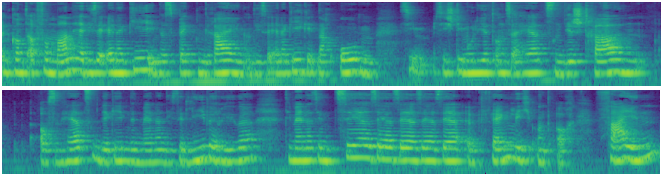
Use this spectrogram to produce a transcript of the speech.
dann kommt auch vom Mann her diese Energie in das Becken rein und diese Energie geht nach oben. Sie, sie stimuliert unser Herzen. Wir strahlen aus dem Herzen. Wir geben den Männern diese Liebe rüber. Die Männer sind sehr, sehr, sehr, sehr, sehr empfänglich und auch fein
